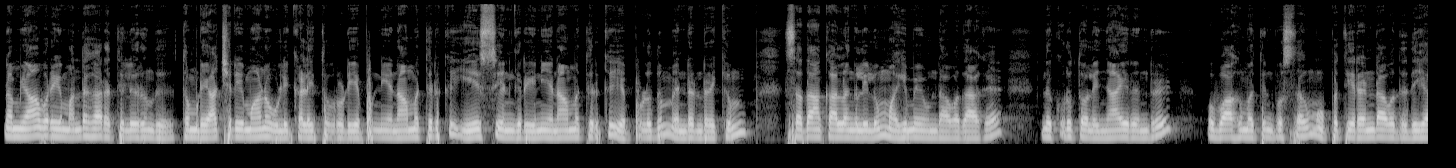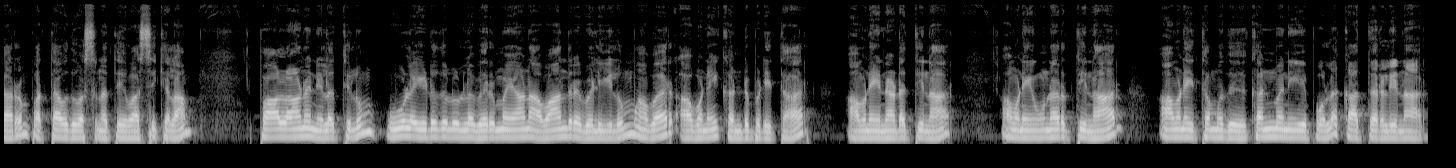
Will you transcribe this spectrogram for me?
நம் யாவரையும் அந்தகாரத்திலிருந்து தம்முடைய ஆச்சரியமான ஒளி கலைத்தவருடைய புண்ணிய நாமத்திற்கு இயேசு என்கிற இனிய நாமத்திற்கு எப்பொழுதும் என்றென்றைக்கும் சதா காலங்களிலும் மகிமை உண்டாவதாக இந்த குருத்தோலை ஞாயிறன்று உபாகமத்தின் புஸ்தகம் முப்பத்தி இரண்டாவது அதிகாரம் பத்தாவது வசனத்தை வாசிக்கலாம். பாலான நிலத்திலும் ஊழையிடுதலுள்ள வெறுமையான அவாந்திர வெளியிலும் அவர் அவனை கண்டுபிடித்தார். அவனை நடத்தினார் அவனை உணர்த்தினார் அவனை தமது கண்மணியைப் போல காத்தருளினார்.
